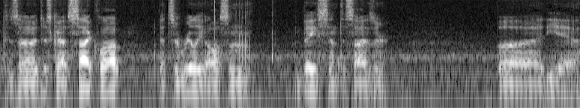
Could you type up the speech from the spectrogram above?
because uh, I just got Cyclop. That's a really awesome bass synthesizer. But yeah.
